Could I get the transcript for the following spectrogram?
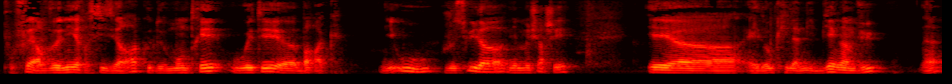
pour faire venir Sisera que de montrer où était euh, Barak. Il dit où je suis là, viens me chercher. Et, euh, et, donc il a mis bien en vue. Hein.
